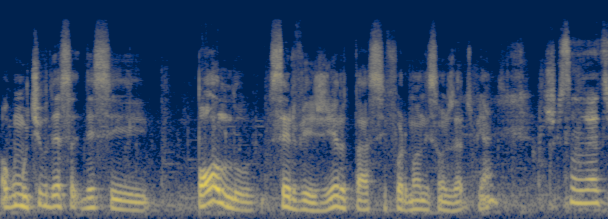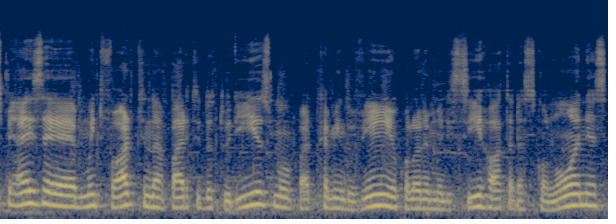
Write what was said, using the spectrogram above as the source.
Algum motivo dessa, desse polo cervejeiro estar se formando em São José dos Pinhais? Acho que São José dos Pinhais é muito forte na parte do turismo, parte do Caminho do Vinho, Colônia Murici, Rota das Colônias.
